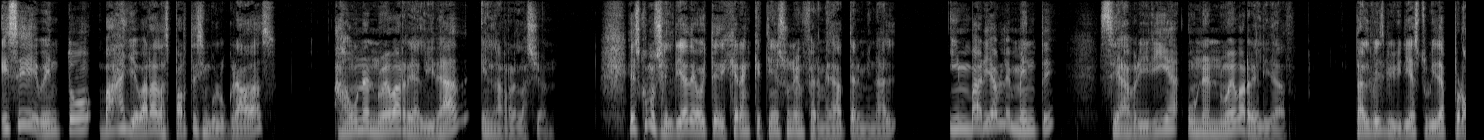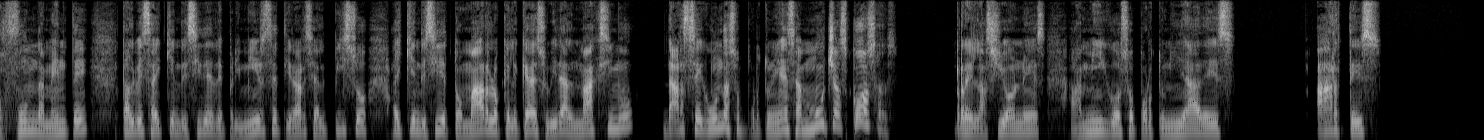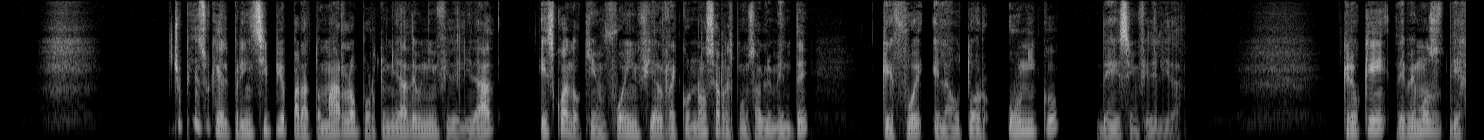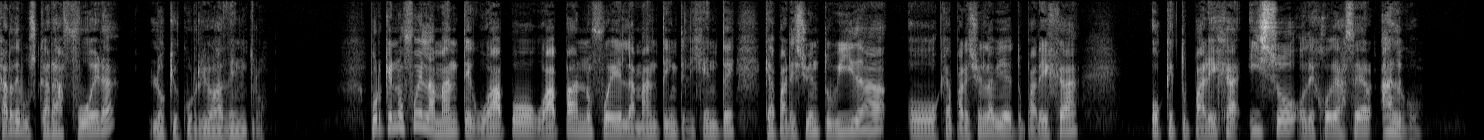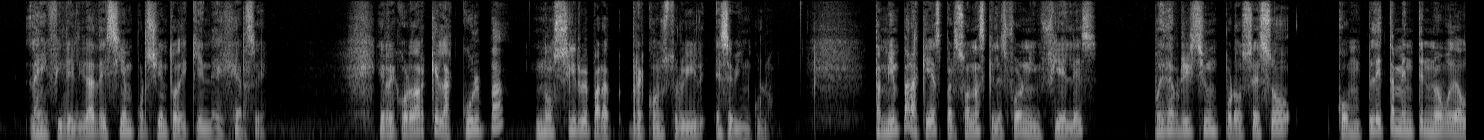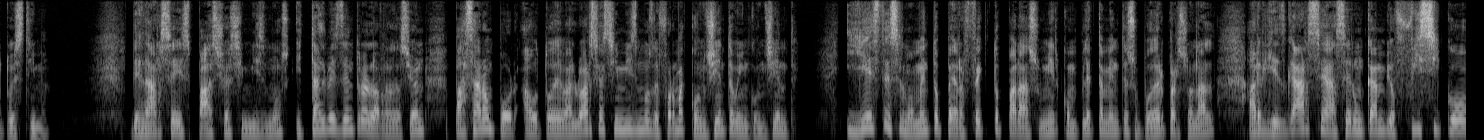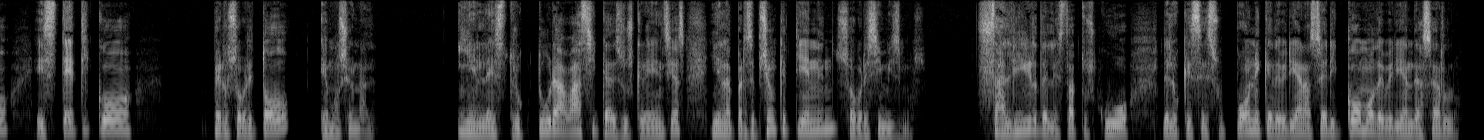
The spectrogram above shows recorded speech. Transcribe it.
ese evento va a llevar a las partes involucradas a una nueva realidad en la relación. Es como si el día de hoy te dijeran que tienes una enfermedad terminal, invariablemente se abriría una nueva realidad. Tal vez vivirías tu vida profundamente, tal vez hay quien decide deprimirse, tirarse al piso, hay quien decide tomar lo que le queda de su vida al máximo, dar segundas oportunidades a muchas cosas relaciones, amigos, oportunidades, artes. Yo pienso que el principio para tomar la oportunidad de una infidelidad es cuando quien fue infiel reconoce responsablemente que fue el autor único de esa infidelidad. Creo que debemos dejar de buscar afuera lo que ocurrió adentro. Porque no fue el amante guapo, guapa, no fue el amante inteligente que apareció en tu vida o que apareció en la vida de tu pareja o que tu pareja hizo o dejó de hacer algo. La infidelidad es 100% de quien le ejerce. Y recordar que la culpa no sirve para reconstruir ese vínculo. También para aquellas personas que les fueron infieles puede abrirse un proceso completamente nuevo de autoestima, de darse espacio a sí mismos y tal vez dentro de la relación pasaron por autodevaluarse a sí mismos de forma consciente o inconsciente. Y este es el momento perfecto para asumir completamente su poder personal, arriesgarse a hacer un cambio físico, estético, pero sobre todo emocional. Y en la estructura básica de sus creencias y en la percepción que tienen sobre sí mismos. Salir del status quo, de lo que se supone que deberían hacer y cómo deberían de hacerlo.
